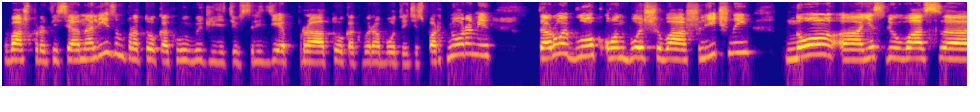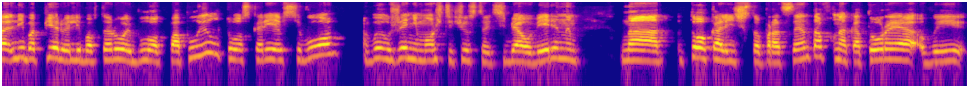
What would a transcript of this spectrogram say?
ваш профессионализм, про то, как вы выглядите в среде, про то, как вы работаете с партнерами. Второй блок, он больше ваш личный, но э, если у вас э, либо первый, либо второй блок поплыл, то, скорее всего, вы уже не можете чувствовать себя уверенным на то количество процентов, на которые вы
